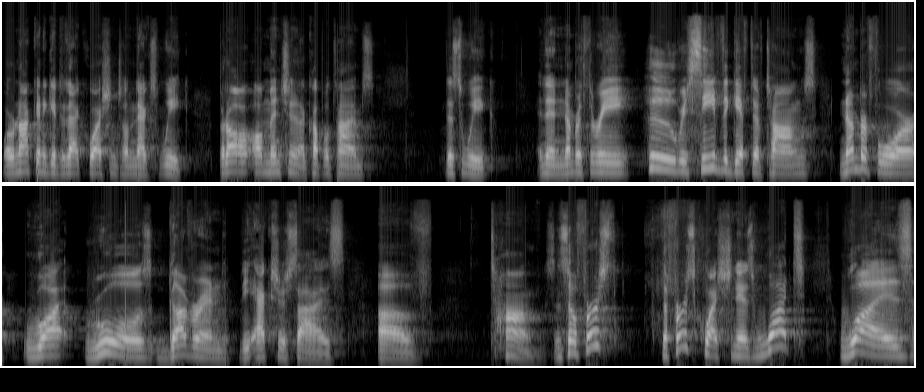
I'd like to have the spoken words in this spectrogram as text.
Well, we're not going to get to that question until next week, but I'll, I'll mention it a couple times this week. And then number three, who received the gift of tongues? Number four, what rules governed the exercise of tongues? And so, first, the first question is what was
